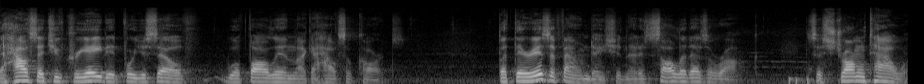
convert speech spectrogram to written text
the house that you've created for yourself will fall in like a house of cards. But there is a foundation that is solid as a rock, it's a strong tower.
